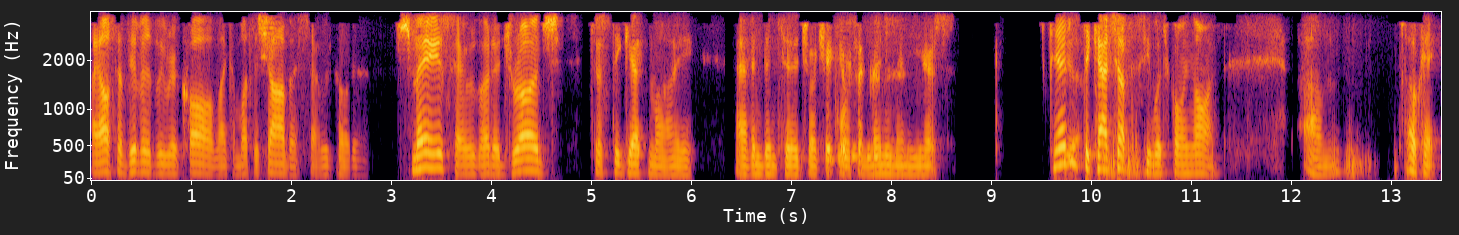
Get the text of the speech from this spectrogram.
I also vividly recall like a Motzei Shabbos, I would go to Shmais, I would go to Drudge just to get my. I haven't been to your Report in many many years. Yeah, just to catch up and see what's going on. Um, okay.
